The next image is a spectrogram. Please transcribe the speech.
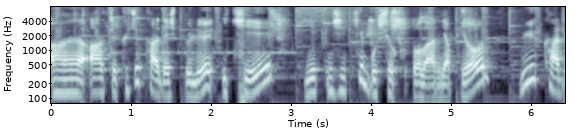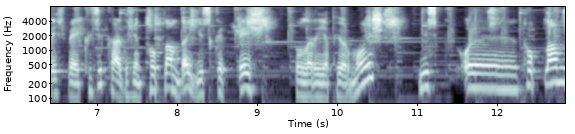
a, artı küçük kardeş bölü 2 72,5 dolar yapıyor. Büyük kardeş ve küçük kardeşin toplamda 145 doları yapıyormuş. 100, e, toplam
